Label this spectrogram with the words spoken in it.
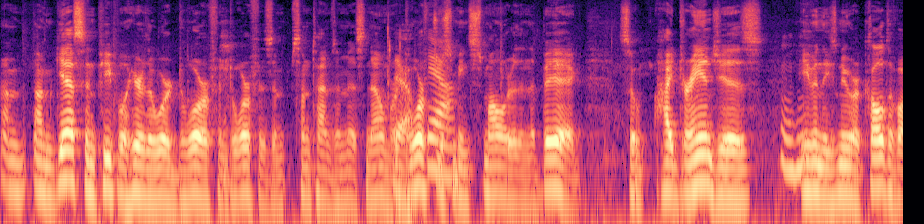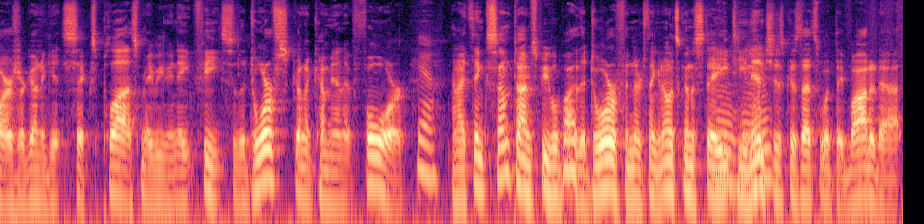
I'm, I'm guessing people hear the word dwarf, and dwarf is a, sometimes a misnomer. Yeah. Dwarf Yeah. just means smaller than the big. So hydrangeas, Mm-hmm. even these newer cultivars, are going to get six plus, maybe even eight feet. So the dwarf's going to come in at four. Yeah. And I think sometimes people buy the dwarf and they're thinking, oh, it's going to stay 18 Mm-hmm. inches because that's what they bought it at.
